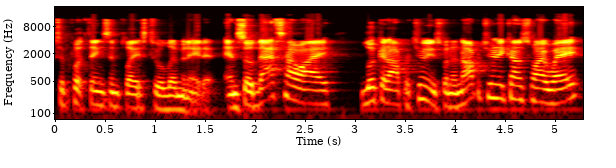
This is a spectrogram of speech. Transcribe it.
to put things in place to eliminate it. And so that's how I look at opportunities. When an opportunity comes my way,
